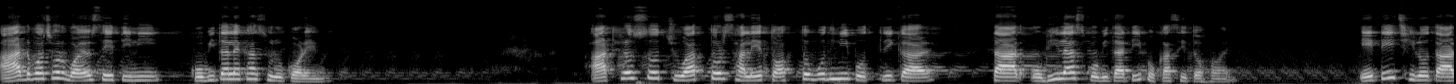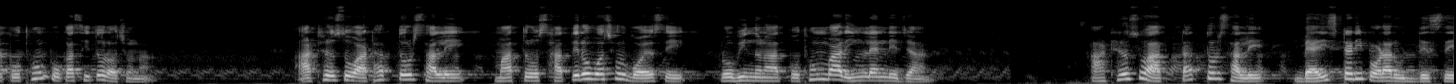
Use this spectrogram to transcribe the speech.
আট বছর বয়সে তিনি কবিতা লেখা শুরু করেন। আঠেরোশো চুয়াত্তর সালে তত্ত্ববোধিনী পত্রিকার তার অভিলাষ কবিতাটি প্রকাশিত হয়। এটি ছিল তার প্রথম প্রকাশিত রচনা। আঠেরোশো আটাত্তর সালে মাত্র সতেরো বছর বয়সে রবীন্দ্রনাথ প্রথমবার ইংল্যান্ডে যান। আঠেরোশো আটাত্তর সালে ব্যারিস্টারি পড়ার উদ্দেশ্যে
